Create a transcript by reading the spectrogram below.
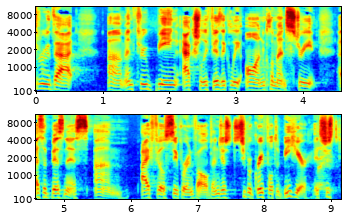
through that um, and through being actually physically on Clement Street as a business, um, I feel super involved and just super grateful to be here. It's Right. just,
